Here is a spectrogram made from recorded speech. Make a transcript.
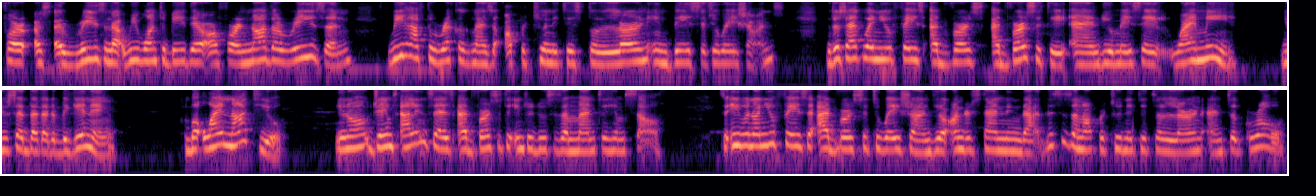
for a, a reason that we want to be there or for another reason, we have to recognize the opportunities to learn in these situations. Just like when you face adverse adversity and you may say, why me? You said that at the beginning, but why not you? You know, James Allen says adversity introduces a man to himself. So even when you face the adverse situations, you're understanding that this is an opportunity to learn and to grow.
